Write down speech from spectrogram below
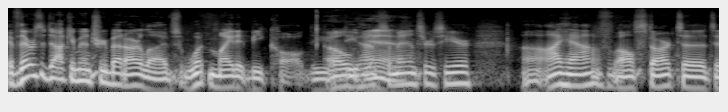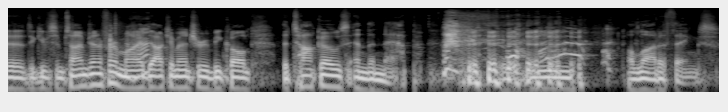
if there was a documentary about our lives, what might it be called? Do you, Oh, do you have yeah. some answers here? Uh, I have. I'll start to, to, to give you some time, Jennifer. My documentary would be called "The Tacos and the Nap." it would mean a lot of things.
